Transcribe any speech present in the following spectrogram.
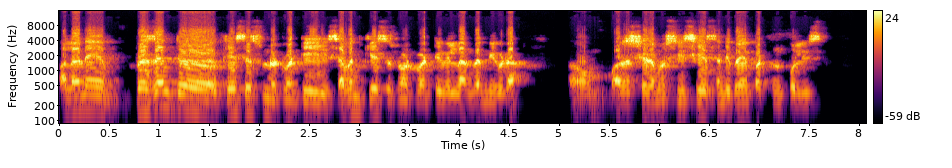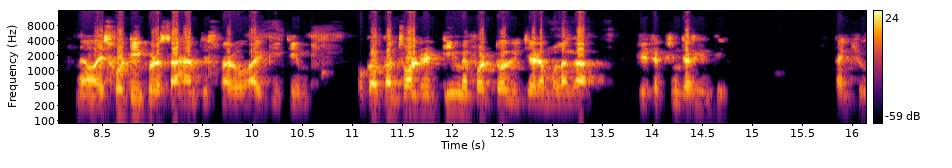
అలానే ప్రెసెంట్ కేసెస్ ఉన్నటువంటి సెవెన్ కేసెస్ ఉన్నటువంటి వీళ్ళందరినీ కూడా అరెస్ట్ చేయడంలో CCS and Ibrahimpatnam police SOT కూడా సహాయం తీసుకున్నారు ఐటీ టీం ఒక కన్సాలిడేట్ టీమ్ ఎఫర్ట్తో ఇది చేయడం మూలంగా డిటెక్షన్ జరిగింది. థ్యాంక్ యూ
